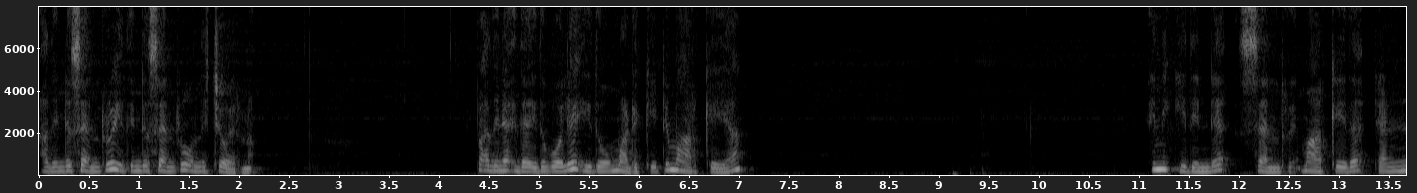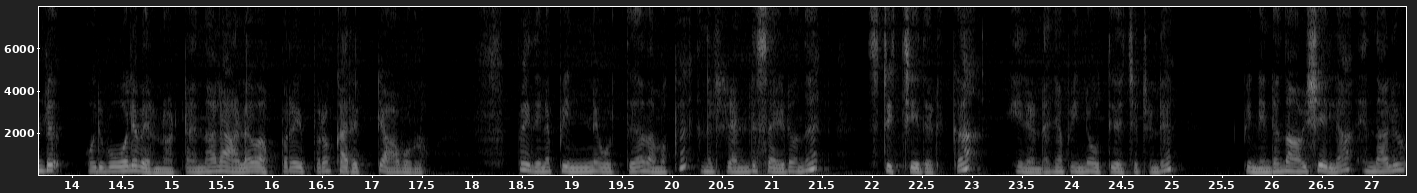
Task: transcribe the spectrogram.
അതിന്റെ സെന്ററും ഇതിന്റെ സെന്ററും ഒന്നിച്ച് വരണം. അപ്പം അതിന് ഇതാ ഇതുപോലെ ഇതും മടക്കിയിട്ട് മാർക്ക് ചെയ്യാം. ഇനി ഇതിന്റെ സെന്റർ മാർക്ക് ചെയ്ത രണ്ട് ഒരുപോലെ വരണം കേട്ടോ. എന്നാൽ അളവ് അപ്പുറം ഇപ്പുറം കറക്റ്റ് ആവുള്ളൂ. അപ്പോൾ ഇതിനെ പിന്നെ ഒത്തുക നമുക്ക് എന്നിട്ട് രണ്ട് സൈഡും ഒന്ന് സ്റ്റിച്ച് ചെയ്തെടുക്കുക. ഈ രണ്ടാണ് ഞാൻ പിന്നെ ഒത്തി വെച്ചിട്ടുണ്ട്. പിന്നിന്റെ ഒന്നും ആവശ്യമില്ല. എന്നാലും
